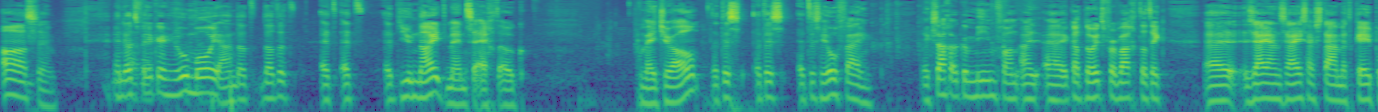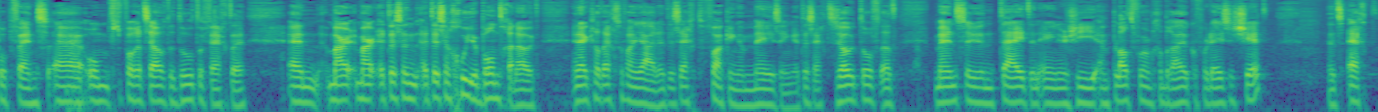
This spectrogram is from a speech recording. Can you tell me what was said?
awesome. En dat vind ik er heel mooi aan, dat, dat het, het, het, het unite mensen echt ook. Weet je wel? Het is, het is, het is heel fijn. Ik zag ook een meme van. eh, eh, ik had nooit verwacht dat ik eh, zij aan zij zou staan met K-pop fans. om voor hetzelfde doel te vechten. En, maar maar het, is een, het is een goede bondgenoot. En ik zat echt zo van: ja, dit is echt fucking amazing. Het is echt zo tof dat mensen hun tijd en energie en platform gebruiken voor deze shit. Het is echt,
